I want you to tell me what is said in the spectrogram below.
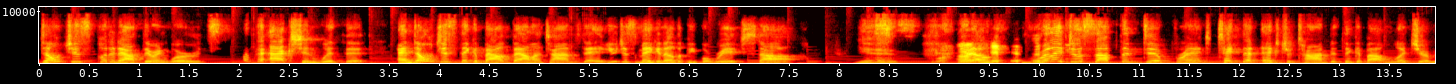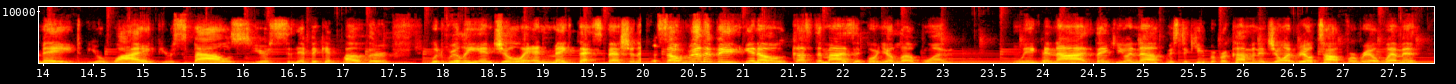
don't just put it out there in words, put the action with it. And don't just think about Valentine's Day. You're just making other people rich. Stop. Yes. You know, really do something different. Take that extra time to think about what your mate, your wife, your spouse, your significant other would really enjoy and make that special. So really be, you know, customize it for your loved one. We cannot thank you enough, Mr. Cupid, for coming to join Real Talk for Real Women.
